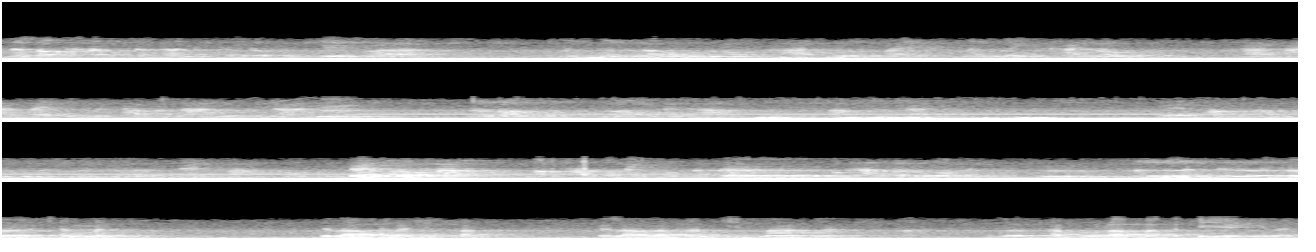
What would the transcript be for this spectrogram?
แต่บางครั้งนะคะที่ฉันก็สังเกตว่า มันเหมือนเราเราขาดเรื่องไป มันเหมือนคล้ายๆเราขาดหายไปที่ไม่ทราบมานานหรือไม่นานอืมแล้วลองพูดลองไปถามคนที่ฟังด้วยกันเอ๊ะฟังฟังดูมันเหมือนก็ได้ฟังครบได้แต่ครบาบงครั้งบางครั้งก็ไม่ครบนะเอคะอบางครั้งก็รู้ว่ามันอืมมันเลือนไปเลย เออ ช่างมันจะเล่าอะไรให้ฟัง จะเล่าแล้วห้ามคิดมากนะแล้วทำของเราปกติอย่างนี้แหละ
